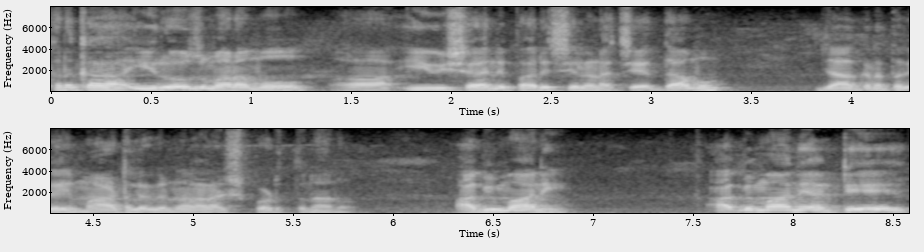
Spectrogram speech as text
కనుక ఈరోజు మనము ఈ విషయాన్ని పరిశీలన చేద్దాము. జాగ్రత్తగా ఈ మాటలు వినాలని ఆశపడుతున్నాను. అభిమాని. అభిమాని అంటే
